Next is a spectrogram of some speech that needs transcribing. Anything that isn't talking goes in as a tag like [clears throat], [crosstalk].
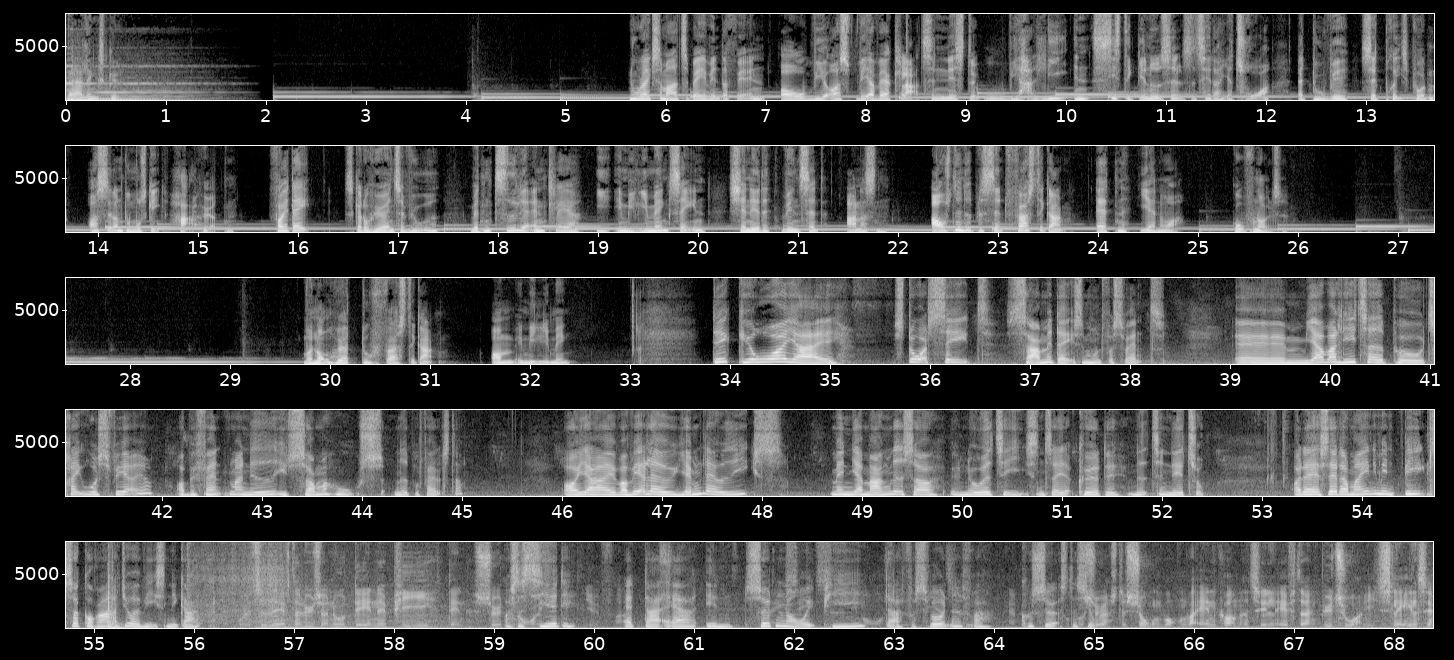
Berlingske. Nu er der ikke så meget tilbage i vinterferien, og vi er også ved at være klar til næste uge. Vi har lige en sidste genudsendelse til dig. Jeg tror, at du vil sætte pris på den, også selvom du måske har hørt den. For i dag skal du høre interviewet med den tidligere anklager i Emilie Meng-sagen, Janette Vincent Andersen. Afsnittet blev sendt første gang 18. januar. God fornøjelse. Hvornår hørte du første gang om Emilie Meng? Det gjorde jeg stort set samme dag, som hun forsvandt. Øhm, jeg var lige taget på tre ugers ferie og befandt mig nede i et sommerhus nede på Falster. Og jeg var ved at lave hjemmelavet is, men jeg manglede så øh, noget til isen, så jeg kørte ned til Netto. Og da jeg sætter mig ind i min bil, så går radioavisen i gang. Politiet efterlyser nu denne pige, den 17 Og så siger de, at der er en 17-årig pige, der er forsvundet fra Korsør station. Korsør station, hvor hun var ankommet til efter en bytur i Slagelse.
